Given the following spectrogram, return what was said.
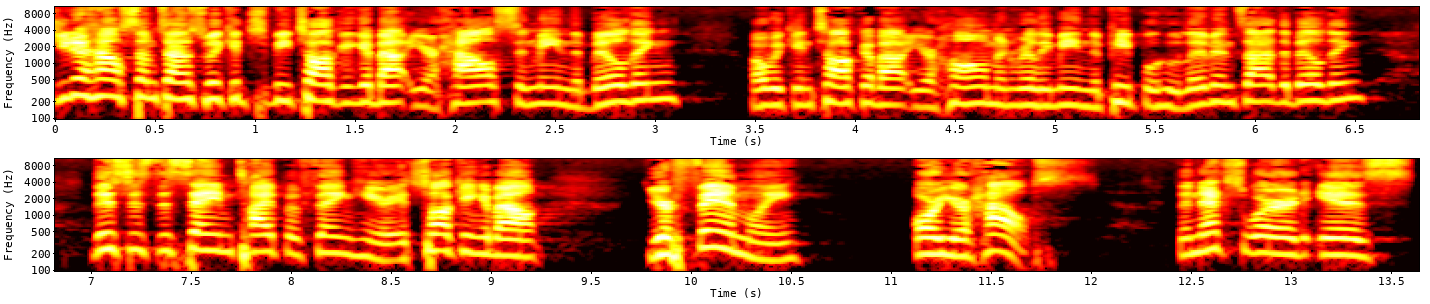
Do you know how sometimes we could be talking about your house and mean the building? Or we can talk about your home and really mean the people who live inside the building? This is the same type of thing here. It's talking about your family or your house. The next word is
